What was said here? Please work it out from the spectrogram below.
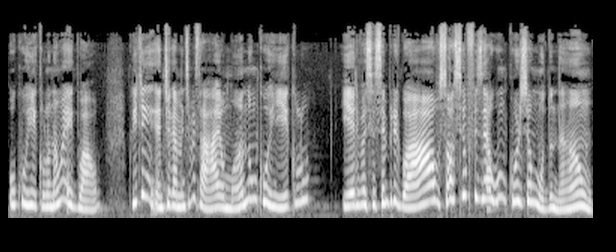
o currículo não é igual. Porque antigamente você pensava, ah, eu mando um currículo e ele vai ser sempre igual, só se eu fizer algum curso eu mudo. Não.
